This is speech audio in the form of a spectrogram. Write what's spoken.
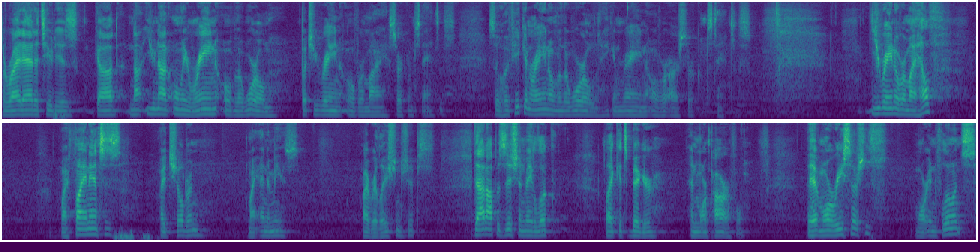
The right attitude is God, not, you not only reign over the world, but you reign over my circumstances. So if he can reign over the world, he can reign over our circumstances. You reign over my health, my finances, my children, my enemies, my relationships. That opposition may look like it's bigger and more powerful. They have more resources, more influence.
